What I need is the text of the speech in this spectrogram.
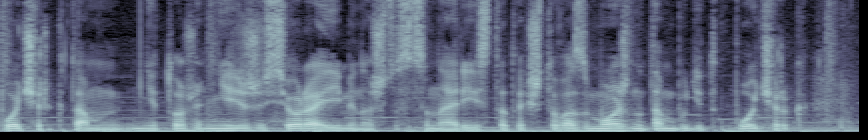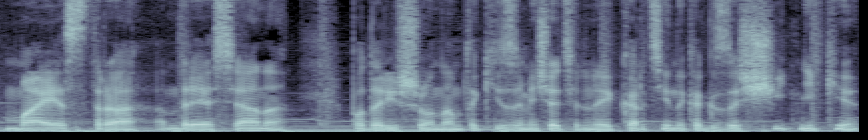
почерк там не тоже не режиссера, а именно что сценариста, так что, возможно, там будет почерк маэстро Андреасяна, подарившего нам такие замечательные картины, как «Защитники»,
